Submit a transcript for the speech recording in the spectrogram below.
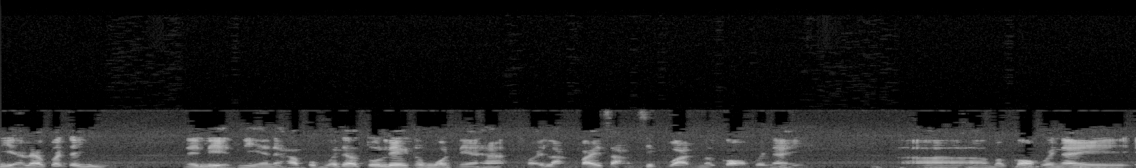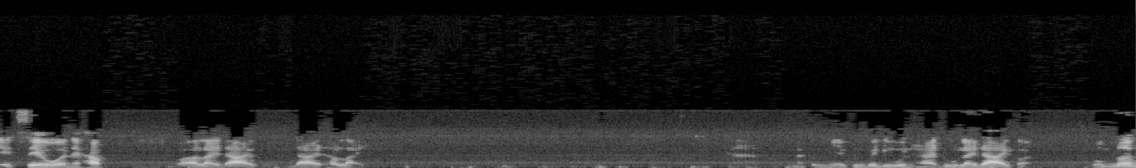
ลี่ยแล้วก็จะอยู่ในเลทนี้นะครับ ผมก็จะเอาตัวเลขทั้งหมดเนี่ยฮะ ถอยหลังไปสามสิบวันมากรอกไว้ในมากรอกไว้ใน Excel นะครับ ว่ารายได้ผมได้เท่าไหร่ตรงนี้เพิ่งไปดูนะฮะ ดูรายได้ก่อน ผมเริ่ม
